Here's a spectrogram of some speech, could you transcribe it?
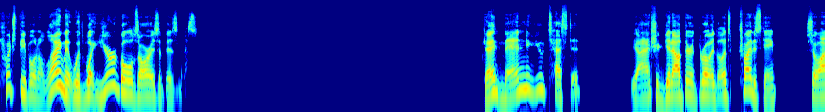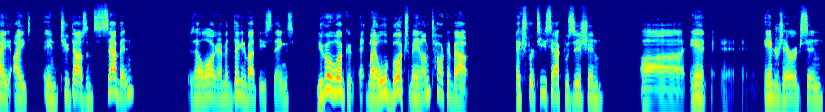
puts people in alignment with what your goals are as a business. Okay, then you test it. Yeah, I actually get out there and throw it. Let's try this game. So I, I in 2007 is how long I've been thinking about these things. You go look at my old books, man. I'm talking about expertise acquisition, uh, and Anders Ericsson,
